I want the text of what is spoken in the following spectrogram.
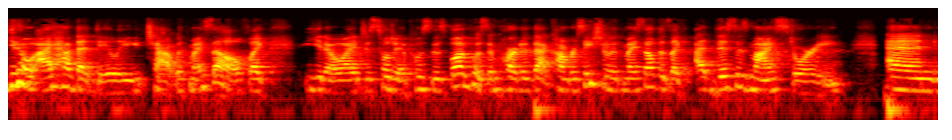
you know i have that daily chat with myself like you know i just told you i posted this blog post and part of that conversation with myself is like this is my story and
